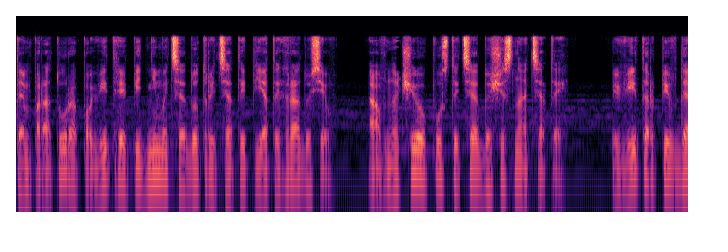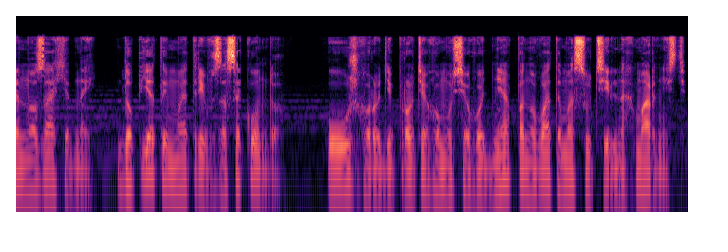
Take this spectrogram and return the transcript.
Температура повітря підніметься до 35 градусів, а вночі опуститься до 16. Вітер південно-західний до 5 метрів за секунду. У Ужгороді протягом усього дня пануватиме суцільна хмарність.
